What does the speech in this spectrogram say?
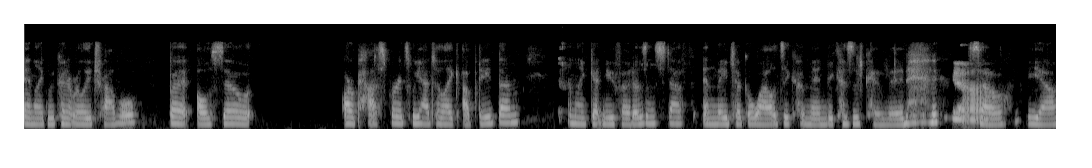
And like we couldn't really travel, but also our passports we had to like update them and like get new photos and stuff and they took a while to come in because of COVID. Yeah. so, yeah.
